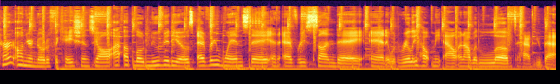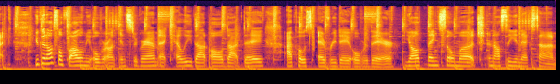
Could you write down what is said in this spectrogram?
turn on your notifications, y'all. I upload new videos every Wednesday and every Sunday, and it would really help me out, and I would love to have you back. You can also follow me over on Instagram at kelly.all.day. I post every day over there. Y'all, thanks so much, and I'll see you next time.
